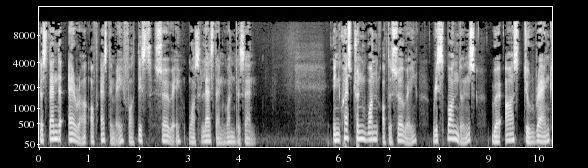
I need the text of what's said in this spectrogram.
The standard error of estimate for this survey was less than 1%. In question one of the survey, respondents were asked to rank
